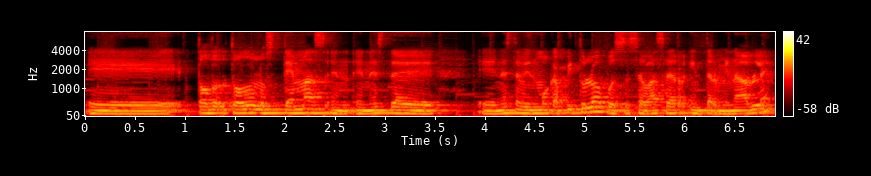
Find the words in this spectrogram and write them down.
eh, todos los temas en, este, en este mismo capítulo, pues se va a hacer interminable.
